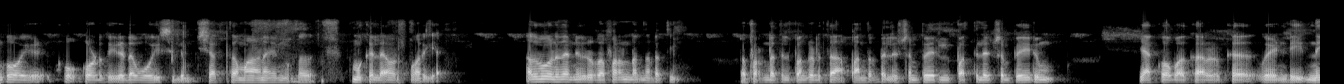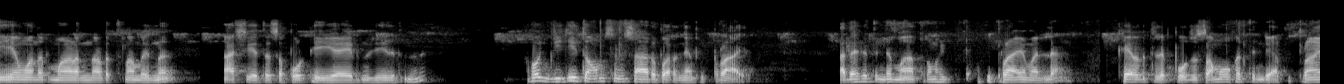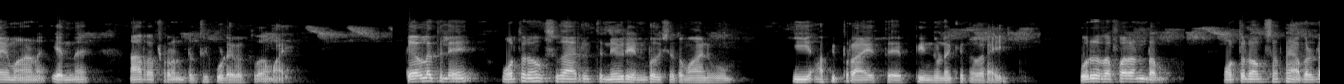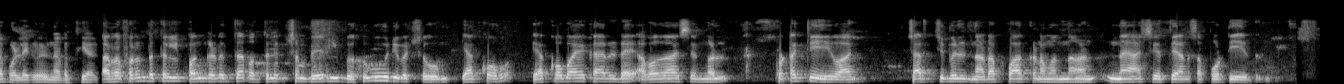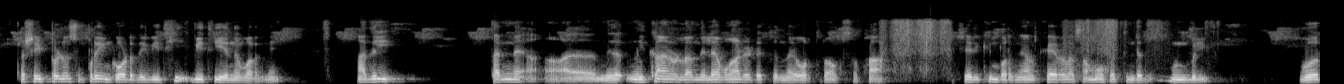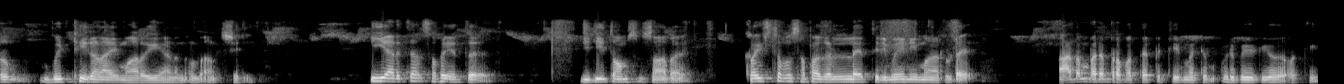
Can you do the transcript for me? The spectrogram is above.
കോടതിയുടെ വോയിസിലും ശക്തമാണ് എന്നുള്ളത് നമുക്കെല്ലാവർക്കും അറിയാം. അതുപോലെ തന്നെ ഒരു റഫറണ്ടം നടത്തി. റഫറണ്ടത്തിൽ പങ്കെടുത്ത പന്ത്രണ്ട് ലക്ഷം പേരിൽ പത്ത് ലക്ഷം പേരും യാക്കോബാക്കാർക്ക് വേണ്ടി നിയമനിർമ്മാണം നടത്തണമെന്ന് ആശയത്തെ സപ്പോർട്ട് ചെയ്യുകയായിരുന്നു ചെയ്തിരുന്നത്. അപ്പോൾ ജിജി തോംസൺ സാറ് പറഞ്ഞ അഭിപ്രായം അദ്ദേഹത്തിന്റെ മാത്രം അഭിപ്രായമല്ല കേരളത്തിലെ പൊതുസമൂഹത്തിന്റെ അഭിപ്രായമാണ് എന്ന് ആ റഫറൻഡത്തിൽ കൂടെ വ്യക്തമായി. കേരളത്തിലെ ഓർത്തഡോക്സുകാരിൽ തന്നെ ഒരു എൺപത് ശതമാനവും ഈ അഭിപ്രായത്തെ പിന്തുണയ്ക്കുന്നവരായി ഒരു റഫറണ്ടം ഓർത്തഡോക്സ് സഭ അവരുടെ പള്ളികളിൽ നടത്തിയ റഫറൻഡത്തിൽ റഫറണ്ടത്തിൽ പങ്കെടുത്ത പത്ത് ലക്ഷം പേരിൽ ബഹുഭൂരിപക്ഷവും യാക്കോബ യാക്കോബായക്കാരുടെ അവകാശങ്ങൾ പ്രൊട്ടക്റ്റ് ചെയ്യുവാൻ ചർച്ച് ബിൽ നടപ്പാക്കണമെന്നാണ് എന്ന ആശയത്തെയാണ് സപ്പോർട്ട് ചെയ്തത്. പക്ഷെ ഇപ്പോഴും സുപ്രീം കോടതി വിധി വിധി എന്ന് പറഞ്ഞ് അതിൽ തന്നെ നിൽക്കാനുള്ള നിലപാടെടുക്കുന്ന ഓർത്തഡോക്സ് സഭ ശരിക്കും പറഞ്ഞാൽ കേരള സമൂഹത്തിന്റെ മുൻപിൽ വെറും വിഡ്ഢികളായി മാറുകയാണെന്നുള്ളതാണ് ശരി. ഈ അടുത്ത സമയത്ത് ജിജി തോംസൺ സാറ് ക്രൈസ്തവ സഭകളിലെ തിരുമേനിമാരുടെ ആഡംബര ഭ്രമത്തെ പറ്റിയും മറ്റും ഒരു വീഡിയോ ഇറക്കി.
